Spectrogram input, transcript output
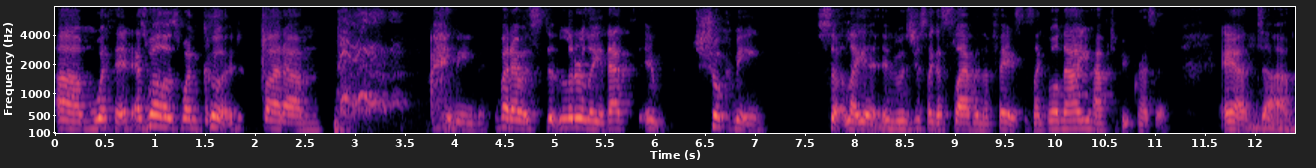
um, with it, as well as one could. But um, I mean, but I was literally that it shook me. So like it, it, was just like a slap in the face. It's like, well, now you have to be present. And uh,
